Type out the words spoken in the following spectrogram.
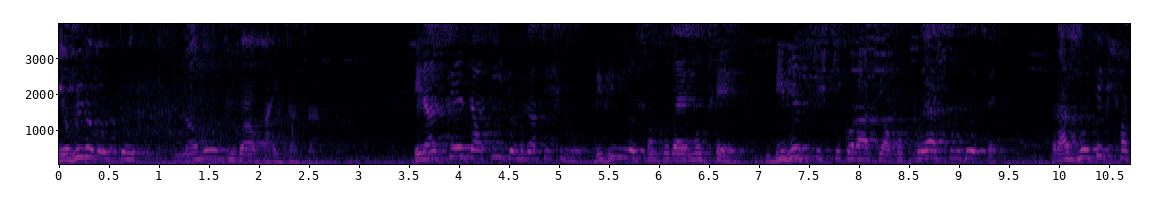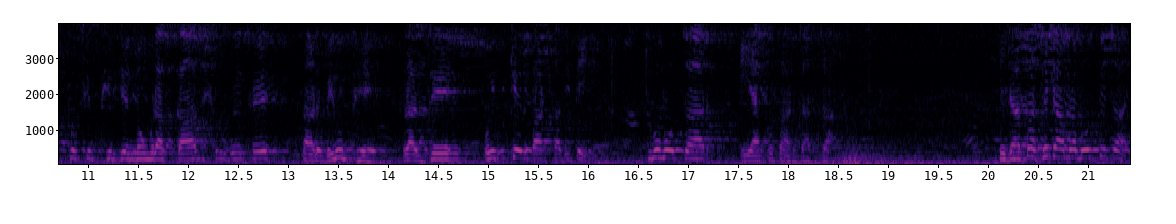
এই অভিনব উদ্যোগ নব যুবা বাইক যাত্রা এ রাজ্যে জাতি, জনজাতি সহ বিভিন্ন সম্প্রদায়ের মধ্যে বিভেদ সৃষ্টি করার যে অপপ্রয়াস শুরু হয়েছে, রাজনৈতিক স্বার্থ সিদ্ধির যে নোংরা কাজ শুরু হয়েছে, তার বিরুদ্ধে রাজ্যে ঐক্যের বার্তা দিতেই যুব মোর্চার এই একতার যাত্রা। এই যাত্রা থেকে আমরা বলতে চাই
